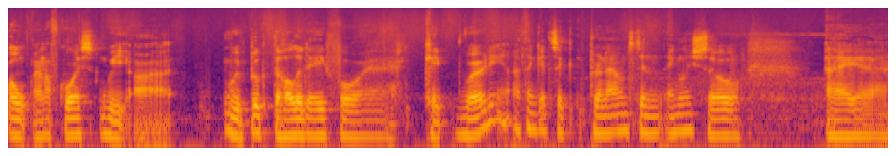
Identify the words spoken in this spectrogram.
Oh, and of course we are we booked the holiday for uh, Cape Verde. I think it's uh, pronounced in English. So a uh,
